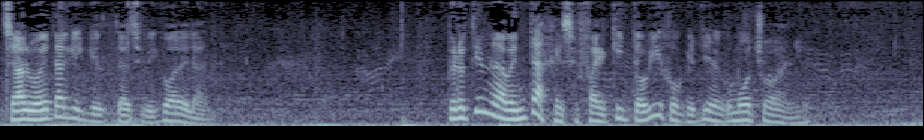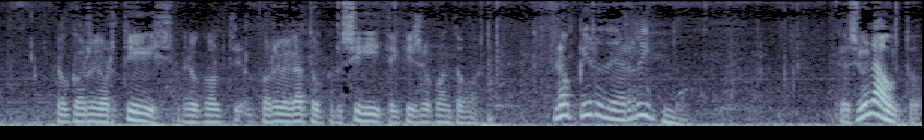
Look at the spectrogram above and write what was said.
Salvo esta que, que clasificó adelante. Pero tiene una ventaja ese falquito viejo que tiene como 8 años. Lo corrió Ortiz, lo corrió el gato Cruzita y yo cuánto más. No pierde ritmo. Es un auto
